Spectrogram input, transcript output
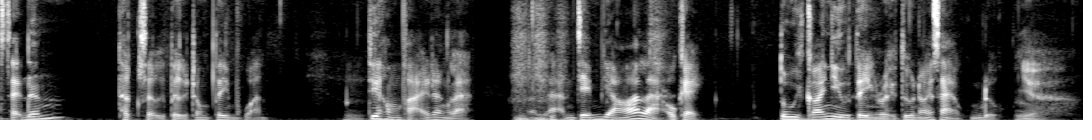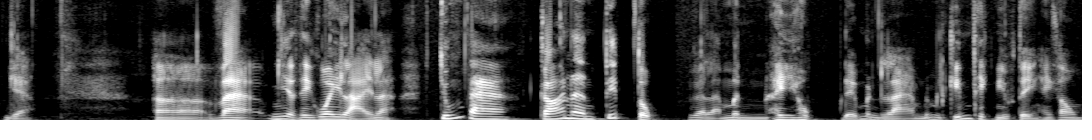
sẽ đến thật sự từ trong tim của anh Ừ. chứ không phải rằng là là anh chém gió là ok tôi có nhiều tiền rồi thì tôi nói sao cũng được. Yeah. dạ. Ờ, và như vậy thì quay lại là chúng ta có nên tiếp tục gọi là mình hì hục để mình làm để mình kiếm thiệt nhiều tiền hay không?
